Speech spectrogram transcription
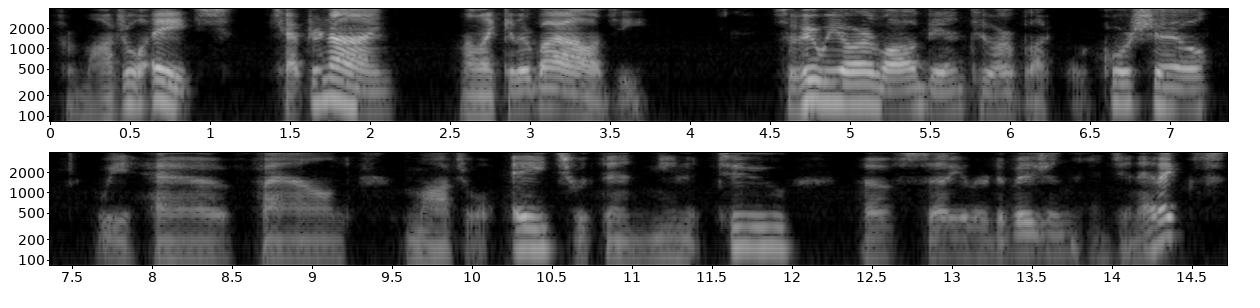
for Module H, Chapter 9, Molecular Biology. So here we are logged into our Blackboard course shell. We have found Module H within Unit 2 of Cellular Division and Genetics.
